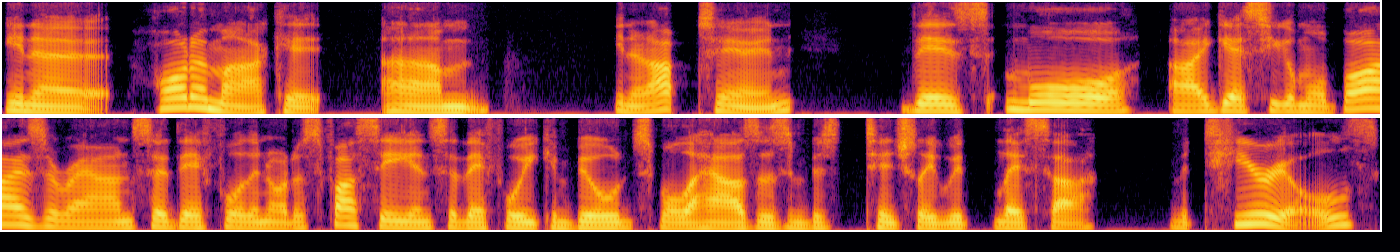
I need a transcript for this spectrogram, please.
in a hotter market, um, in an upturn, there's more, I guess, you got more buyers around, so therefore they're not as fussy, and so therefore you can build smaller houses and potentially with lesser materials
